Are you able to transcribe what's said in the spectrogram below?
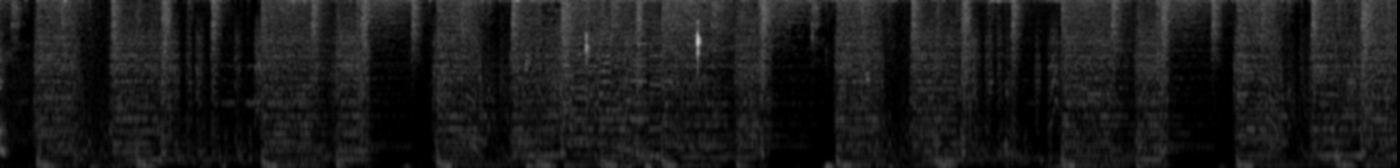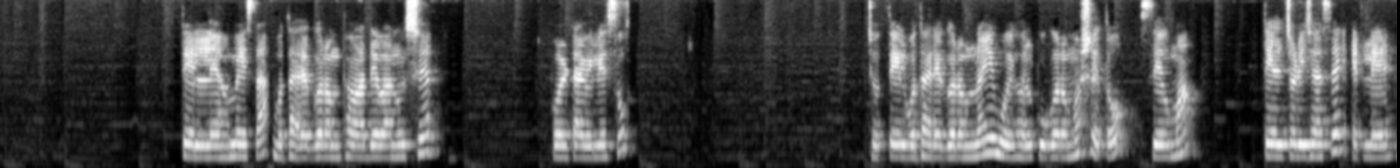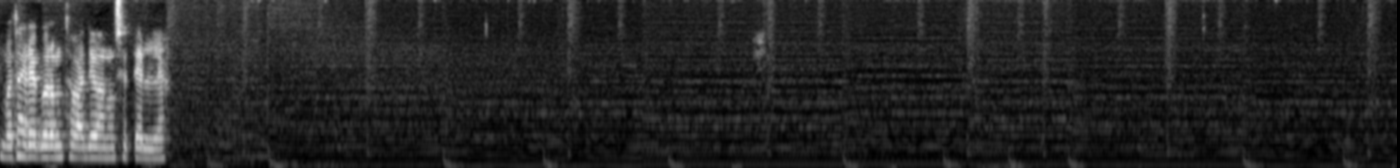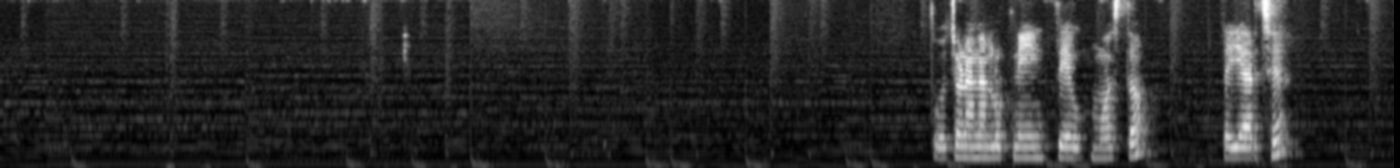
તેલને હંમેશા વધારે ગરમ થવા દેવાનું છે. પલટાવી લેશું. જો તેલ વધારે ગરમ નહીં હોય, હલકું ગરમ હશે તો સેવમાં તેલ ચડી જશે એટલે વધારે ગરમ થવા દેવાનું છે તેલને. તો ચણાના લોટની સેવ મસ્ત તૈયાર છે.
